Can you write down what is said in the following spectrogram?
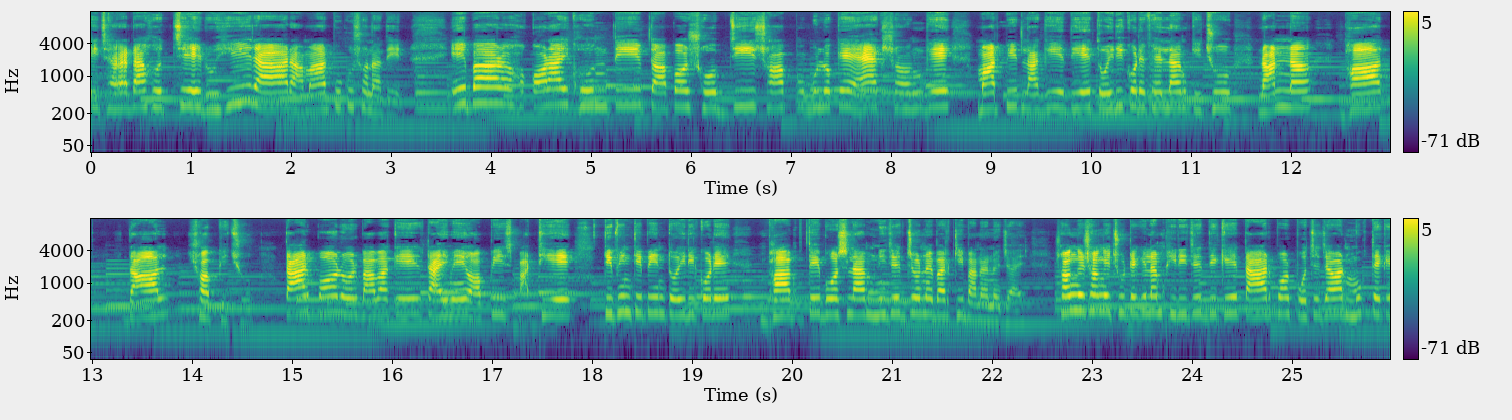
এই ছানাটা হচ্ছে রুহির আর আমার পুকুসোনাদের এবার কড়াই, খুন্তি, তারপর সবজি সবগুলোকে একসঙ্গে মারপিট লাগিয়ে দিয়ে তৈরি করে ফেললাম কিছু রান্না, ভাত ডাল সব কিছু তারপর ওর বাবাকে টাইমে অফিস পাঠিয়ে টিফিন টিফিন তৈরি করে ভাবতে বসলাম, নিজের জন্য এবার কি বানানো যায়। সঙ্গে সঙ্গে ছুটে গেলাম ফ্রিজের দিকে, তারপর পচে যাওয়ার মুখ থেকে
